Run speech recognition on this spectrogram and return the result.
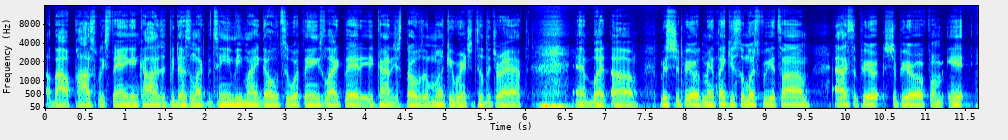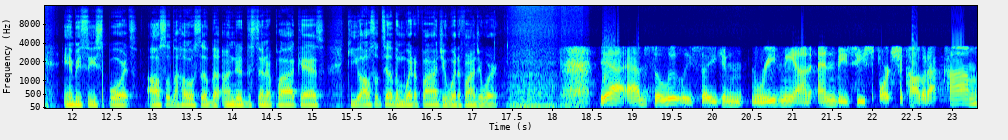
about possibly staying in college if he doesn't like the team he might go to or things like that, it kind of just throws a monkey wrench into the draft. And but um, Mr. Shapiro, man, thank you so much for your time. Alex Shapiro, from NBC Sports, also the host of the Under the Center podcast. Can you also tell them where to find you, where to find your work? Yeah, absolutely. So you can read me on NBCSportsChicago.com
